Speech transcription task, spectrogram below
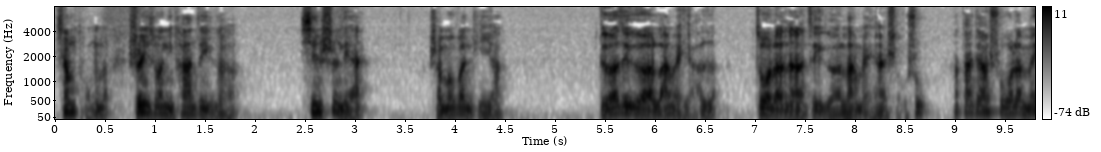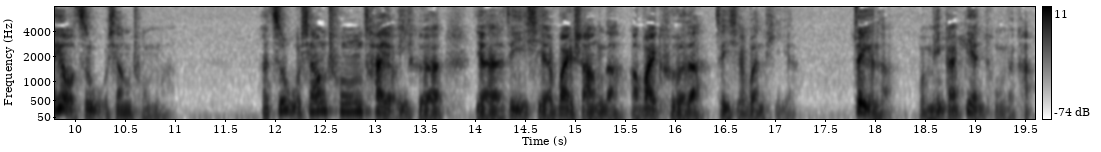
相同了。所以说，你看这个辛巳年。什么问题呀？得这个阑尾炎了，做了呢这个阑尾炎手术。那大家说了，没有子午相冲啊？那子午相冲才有一个呃这一些外伤的啊外科的这些问题呀。这个呢，我们应该变通的看。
